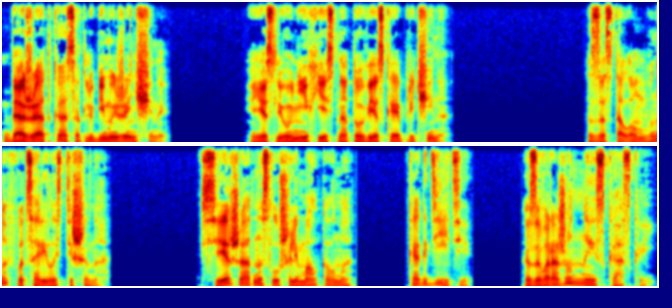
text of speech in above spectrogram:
даже отказ от любимой женщины если у них есть на то веская причина. За столом вновь воцарилась тишина. Все жадно слушали Малкольма, как дети, завороженные сказкой.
